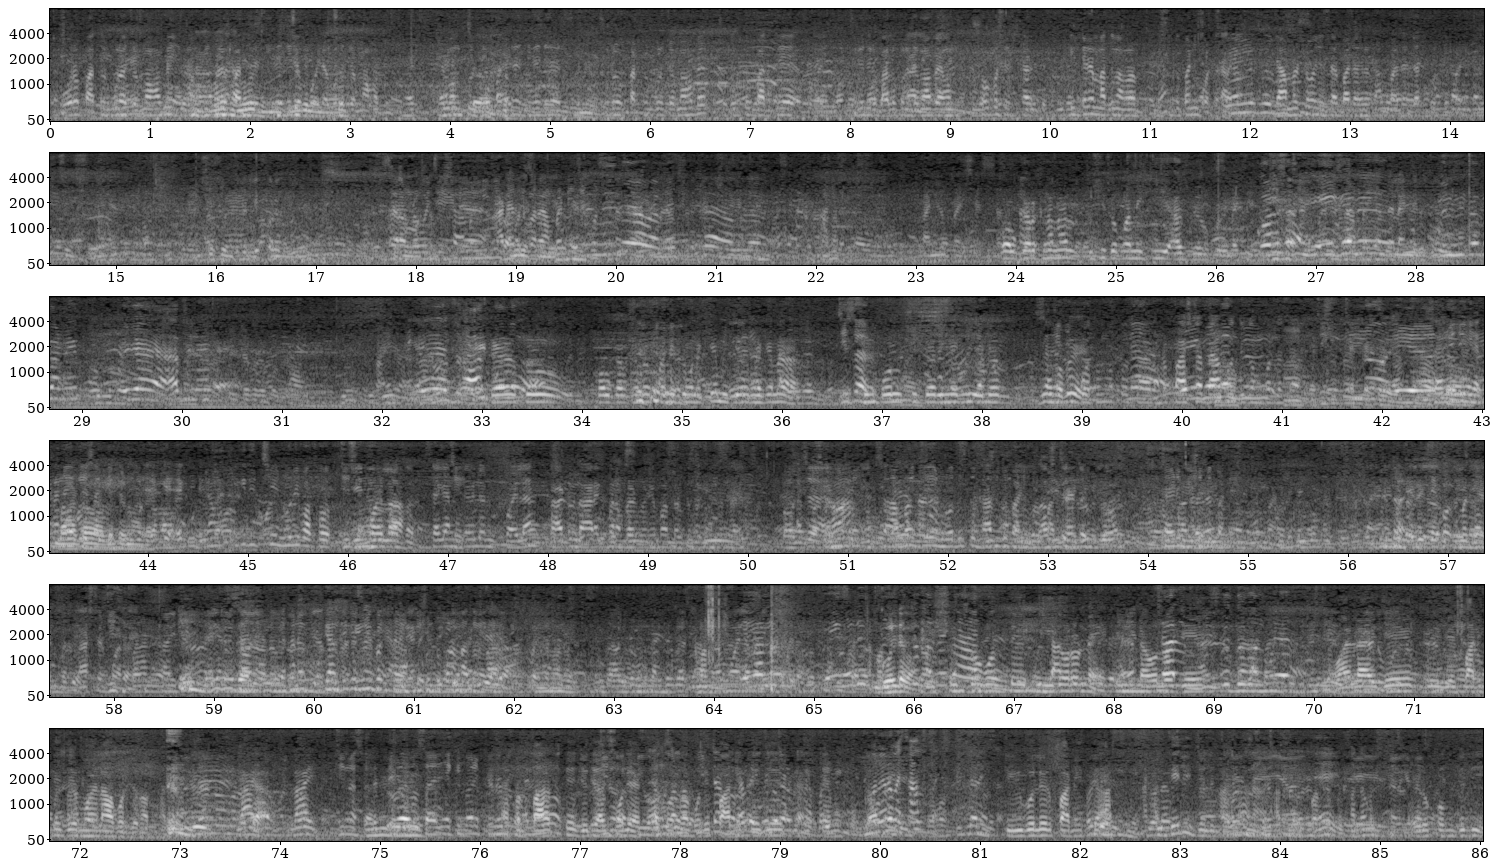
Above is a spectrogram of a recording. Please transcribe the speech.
বড় পাথরগুলো জমা হবে এবং ধীরে ধীরে ময়লাগুলো জমা হবে। এবং ধীরে ধীরে ছোটো পাথরগুলো জমা হবে, ছোটো পাত্রে ধীরে ধীরে বালুগুলো জমা হবে এবং সর্বশেষ স্যার ফিল্টারের মাধ্যমে আমরা বিশুদ্ধ পানি করতে পারি যা আমরা সহজে স্যার বাজার বাজারজাত করতে পারি। স্যার, আমরা ওই যে আড়াই আমরা নিজে করছি না কলকারখানার দূষিত পানি কি আসবে উপরে? নাকি এটা তো কলকারখানার পানি তো অনেক কেমিক্যাল থাকে না। জি স্যার। সিম্পল ফিল্টারিং এ কি এটা হবে প্রথমত স্যার আমরা পাঁচটা দাম অতিক্রম করলে স্যার স্যার এই যে এখানে স্যার কি দিচ্ছি নুড়ি পাথর গুলো সাইডে মিশিয়ে পানি জি স্যার এখানে বিজ্ঞান থেকে স্যার বিশুদ্ধ বলতে কি ধরনের? এটা হলো যে ময়লায় যে যে পানিতে যে ময়লা আবর্জনা থাকে এখন পানিতে যদি আমি বলি একটা কথা বলি পানিতে যে টিউবওয়েলের পানিতে আর্সেনিক এরকম যদি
